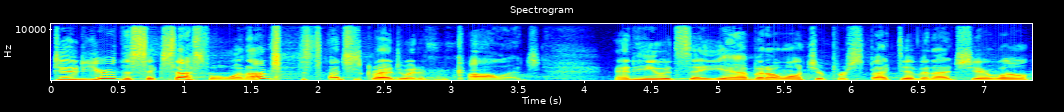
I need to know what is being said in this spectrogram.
Dude, you're the successful one. I'm just, I just graduated from college. And he would say, Yeah, but I want your perspective. And I'd share, Well,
